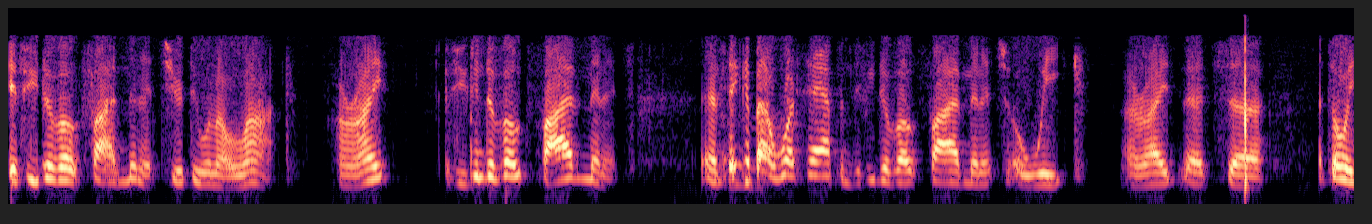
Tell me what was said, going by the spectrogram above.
if you devote five minutes, you're doing a lot. All right? If you can devote five minutes, and think about what happens if you devote five minutes a week. All right? That's uh, that's only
